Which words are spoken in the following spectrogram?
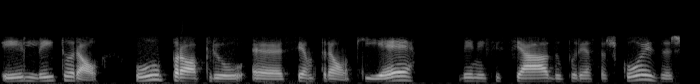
eleitoral. O próprio é, Centrão, que é beneficiado por essas coisas,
